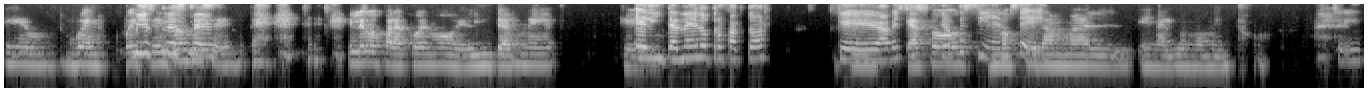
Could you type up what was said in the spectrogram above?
Eh, bueno, pues entonces, eh, y luego para colmo el internet. el internet, otro factor que a veces creo que siente. nos queda mal en algún momento. Sí,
